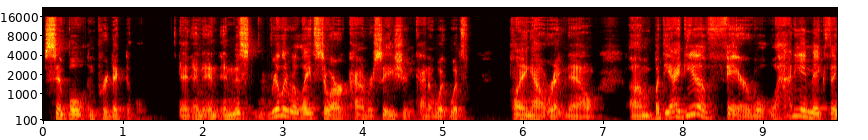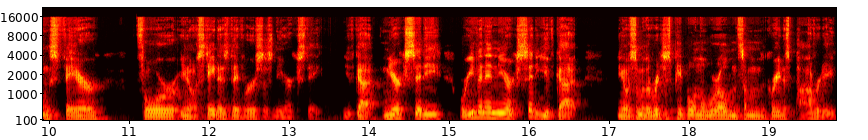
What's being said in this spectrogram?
simple and predictable. And, and, and, and this really relates to our conversation, kind of what, what's playing out right now. Um, but the idea of fair, well, how do you make things fair for you know a state as diverse as New York State? You've got New York City, or even in New York City, you've got you know some of the richest people in the world and some of the greatest poverty.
